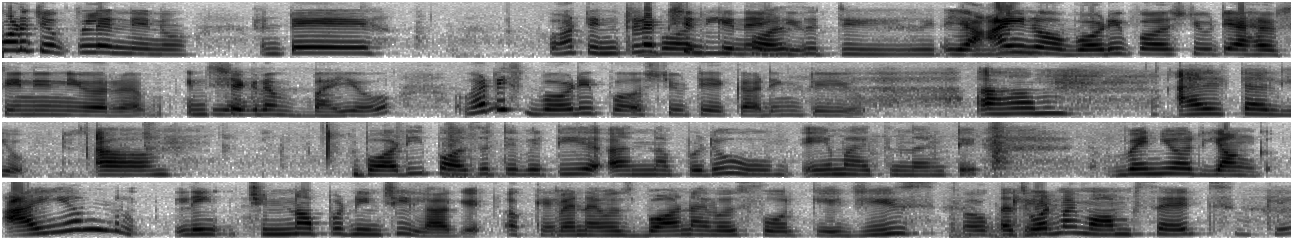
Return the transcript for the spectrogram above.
కూడా చెప్పలేను నేను. అంటే what introduction can I I know body positivity I have seen in your Instagram bio what is body positivity according to you tell you. Um, body positivity అన్నప్పుడు ఏమవుతుందంటే వెన్ యూఆర్ యంగ్ ఐఎమ్ చిన్నప్పటి నుంచి ఇలాగే Okay. When I was born I was four KGs that's. What my mom Okay.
